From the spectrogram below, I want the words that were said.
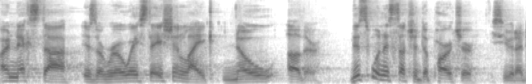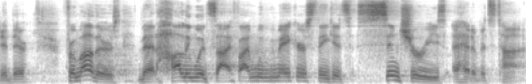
Our next stop is a railway station like no other. This one is such a departure, you see what I did there, from others that Hollywood sci fi movie makers think it's centuries ahead of its time.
